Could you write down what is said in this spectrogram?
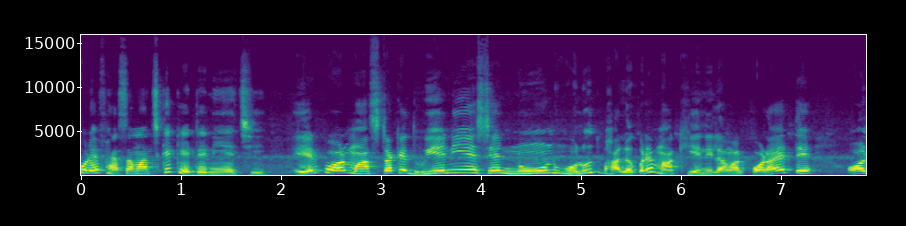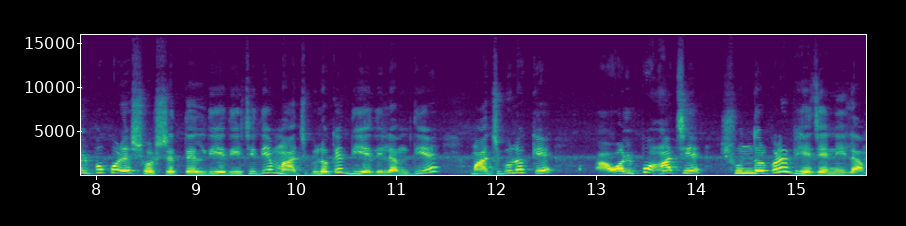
করে ফ্যাঁসা মাছকে কেটে নিয়েছি। এরপর মাছটাকে ধুয়ে নিয়ে এসে নুন, হলুদ ভালো করে মাখিয়ে নিলাম। আর কড়াইতে অল্প করে সর্ষের তেল দিয়ে দিয়েছি, দিয়ে মাছগুলোকে দিয়ে দিলাম। দিয়ে মাছগুলোকে অল্প আঁচে সুন্দর করে ভেজে নিলাম।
